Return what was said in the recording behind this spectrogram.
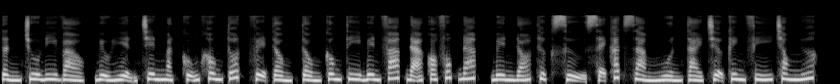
Tần Chu đi vào, biểu hiện trên mặt cũng không tốt, vệ tổng, tổng công ty bên Pháp đã có phúc đáp, bên đó thực sự sẽ cắt giảm nguồn tài trợ kinh phí trong nước.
